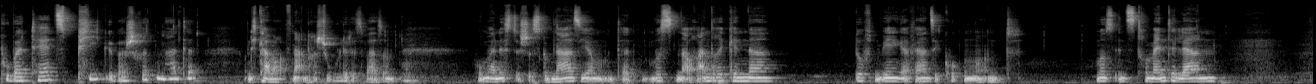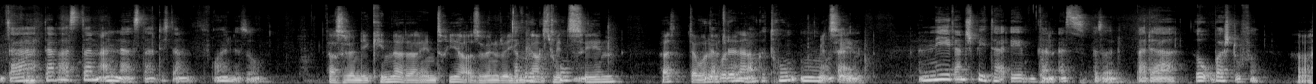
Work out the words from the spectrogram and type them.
Pubertätspeak überschritten hatte. Und ich kam auch auf eine andere Schule, das war so ein humanistisches Gymnasium und da mussten auch andere Kinder, durften weniger Fernsehen gucken und mussten Instrumente lernen. Da, da war es dann anders, da hatte ich dann Freunde so. Hast du denn die Kinder da in Trier, also wenn du da hinkamst mit zehn? Was? Da wurde, Da wurde dann auch getrunken. Mit zehn? Nee, dann später eben. Dann als, also bei der so Oberstufe. Ah.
